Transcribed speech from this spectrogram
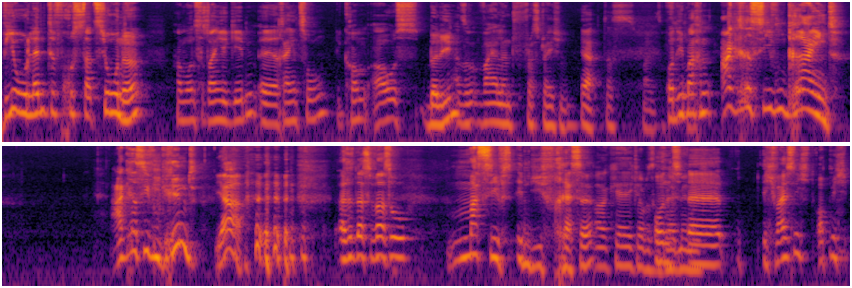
violente Frustratione haben wir uns reingegeben, äh, reingezogen. Die kommen aus Berlin. Also Violent Frustration. ja. Das war so. Und die machen aggressiven Grind. Aggressiven Grind. Ja. also das war so massiv in die Fresse. Okay, ich glaube, das gefällt Und mir nicht. äh, ich weiß nicht, ob mich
